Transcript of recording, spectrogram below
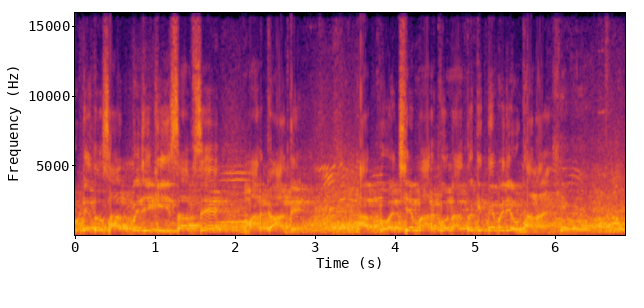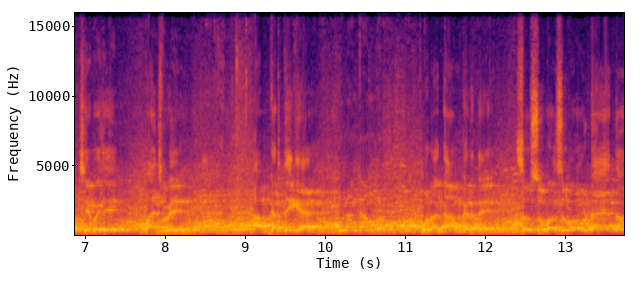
उठे तो सात बजे के हिसाब से मार्क कहाँ आते हैं आपको अच्छे मार्क होना तो कितने बजे उठाना है छः बजे छः बजे पाँच बजे आप करते क्या है पूरा काम करते पूरा काम करते हैं सो सुबह सुबह उठाए तो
